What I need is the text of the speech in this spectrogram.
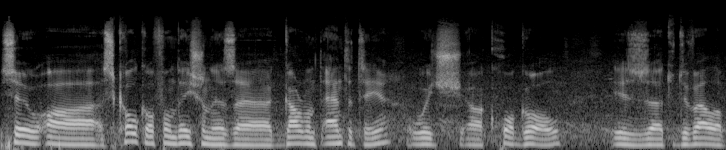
So, uh, Skolkovo Foundation is a government entity which uh, core goal is uh, to develop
